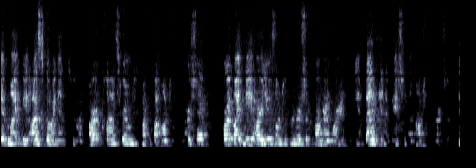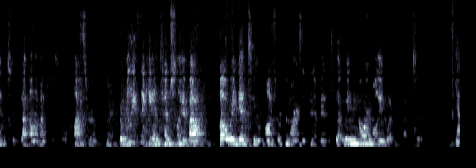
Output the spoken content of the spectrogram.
It might be us going into an art classroom to talk about entrepreneurship, or it might be our youth entrepreneurship program where we embed innovation and entrepreneurship into the elementary classroom. So really thinking intentionally about how we get to entrepreneurs and innovators that we normally wouldn't get to. Yeah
